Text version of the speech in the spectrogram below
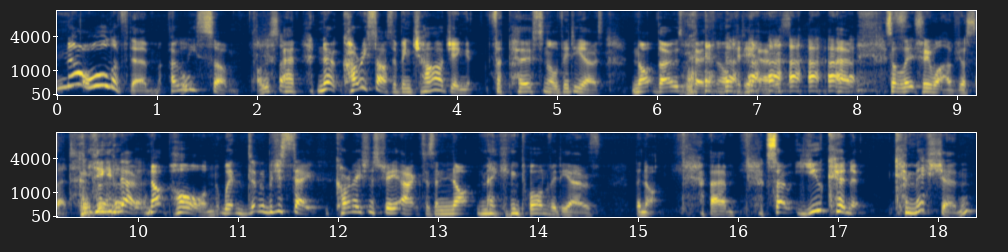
Not all of them, only some. Only some? Um, no, Corrie stars have been charging for personal videos, not those personal videos. So literally what I've just said. You- no, not porn. We, we just say Coronation Street actors are not making porn videos. They're not. Um, so you can commission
